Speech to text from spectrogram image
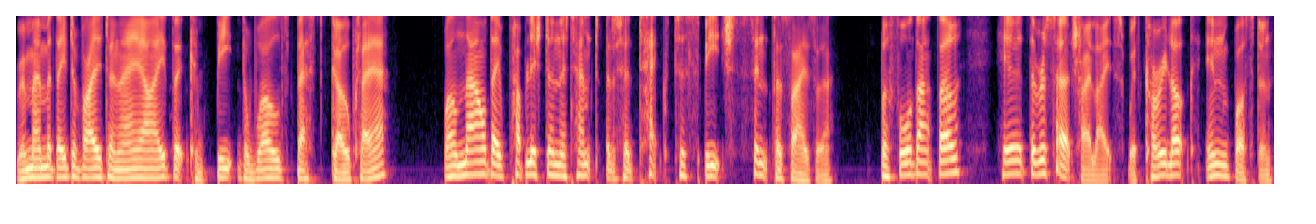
Remember they devised an AI that could beat the world's best Go player? Well, now they've published an attempt at a text to speech synthesizer. Before that, though, here are the research highlights with Corie Lok in Boston.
